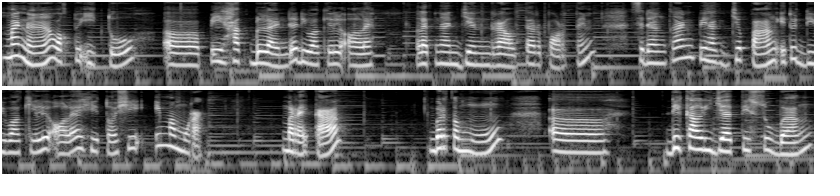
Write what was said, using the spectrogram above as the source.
mana waktu itu uh, pihak Belanda diwakili oleh Letnan Jenderal Terporten sedangkan pihak Jepang itu diwakili oleh Hitoshi Imamura. Mereka bertemu uh, di Kalijati Subang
